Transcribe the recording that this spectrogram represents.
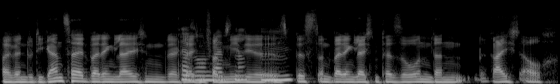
Weil wenn du die ganze Zeit bei den gleichen, der gleichen Person bleibst, ne? Familie Mhm. ist, bist und bei den gleichen Personen, dann reicht auch,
